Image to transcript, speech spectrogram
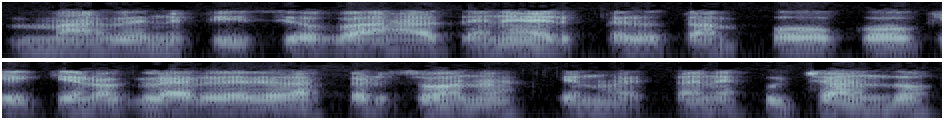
más beneficios vas a tener, pero tampoco que quiero aclararle a las personas que nos están escuchando,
